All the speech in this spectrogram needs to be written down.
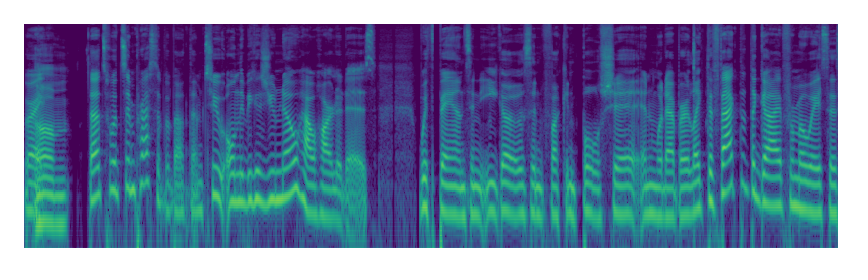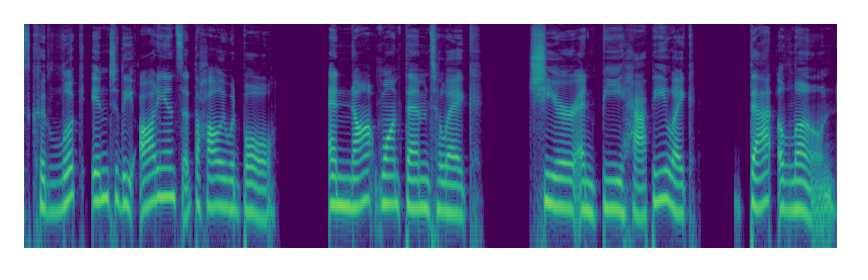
Right. Um, That's what's impressive about them too, only because you know how hard it is with bands and egos and fucking bullshit and whatever. Like the fact that the guy from Oasis could look into the audience at the Hollywood Bowl and not want them to like cheer and be happy, like that alone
